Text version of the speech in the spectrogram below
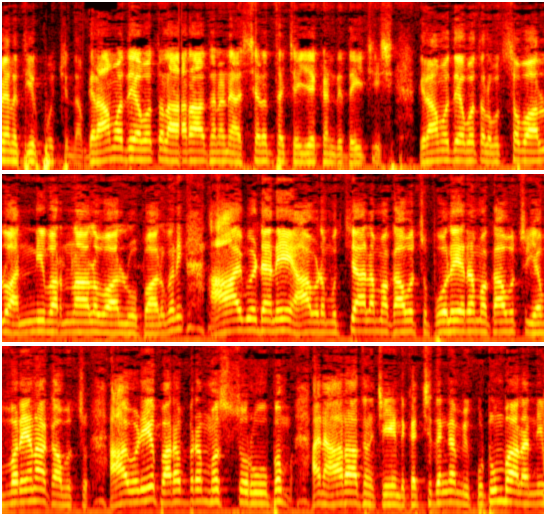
మైన తీర్పు వచ్చిందా గ్రామ దేవతల ఆరాధనని అశ్రద్ధ చేయకండి దయచేసి. గ్రామ దేవతల ఉత్సవాల్లో అన్ని వర్ణాల వాళ్ళు పాల్గొని ఆవిడనే ఆవిడ ముత్యాలమ్మ కావచ్చు పోలేరమ్మ కావచ్చు ఎవరైనా కావచ్చు ఆవిడే పరబ్రహ్మ స్వరూపం అని ఆరాధన చేయండి. ఖచ్చితంగా మీ కుటుంబాలన్నీ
